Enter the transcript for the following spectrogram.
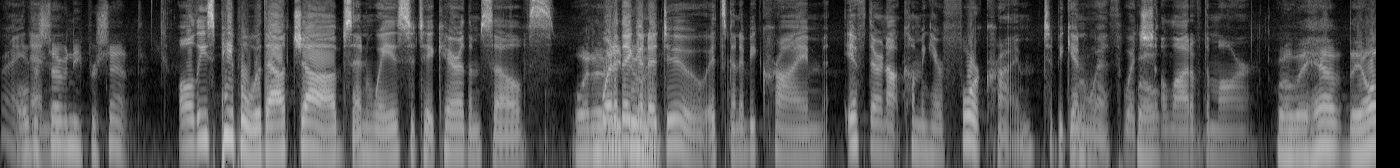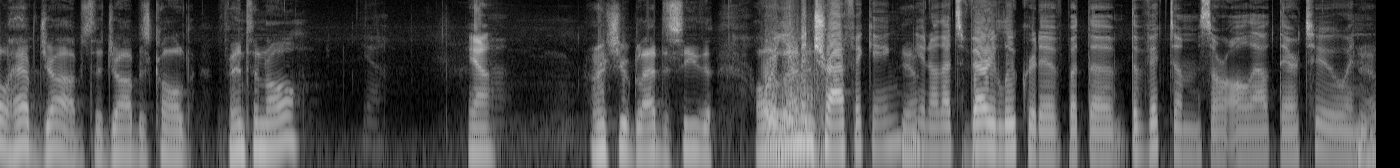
Right. Over and seventy percent. All these people without jobs and ways to take care of themselves. What are what they they going to do? It's going to be crime if they're not coming here for crime to begin Well- with, which well- a lot of them are. Well, they have they all have jobs. The job is called fentanyl. Yeah. Yeah. Aren't you glad to see the all or of human is- trafficking. Yeah. You know, that's very lucrative, but the the victims are all out there too and Yeah.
